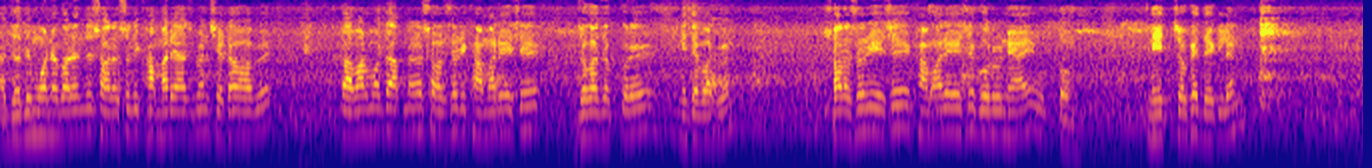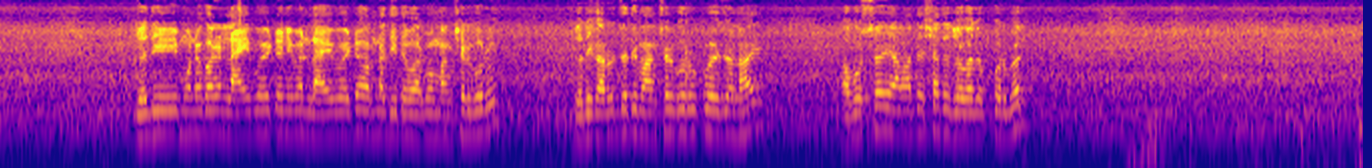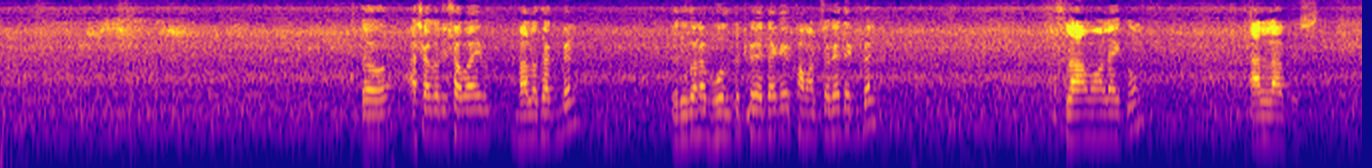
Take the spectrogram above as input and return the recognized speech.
আর যদি মনে করেন যে সরাসরি খামারে আসবেন, সেটাও হবে। তো আমার মতে আপনারা সরাসরি খামারে এসে যোগাযোগ করে নিতে পারবেন। সরাসরি এসে খামারে এসে গরু নেয় উত্তম। নিজ চোখে দেখলেন। যদি মনে করেন লাইভ ওয়েটে নেবেন লাইভ ওয়েটেও আমরা দিতে পারব মাংসের গরু। যদি কারোর যদি মাংসের গরু প্রয়োজন হয়, অবশ্যই আমাদের সাথে যোগাযোগ করবেন। তো আশা করি সবাই ভালো থাকবেন। যদি কোনো ভুল ত্রুটি হয়ে থাকে ক্ষমার চোখে দেখবেন। আসসালামু আলাইকুম। আল্লাহ হাফিজ।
